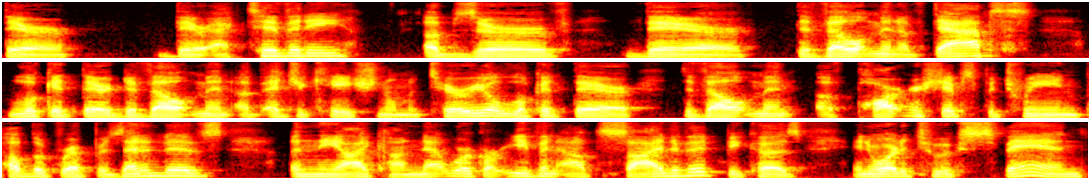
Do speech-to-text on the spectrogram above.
their their activity, observe their development of dApps, look at their development of educational material, look at their development of partnerships between public representatives in the Icon network or even outside of it, because in order to expand,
